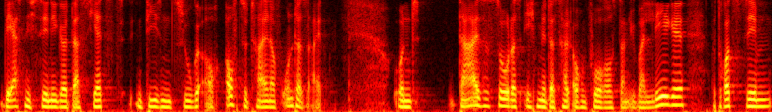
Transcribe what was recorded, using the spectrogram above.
wäre es nicht sinniger, das jetzt in diesem Zuge auch aufzuteilen auf Unterseiten. Und da ist es so, dass ich mir das halt auch im Voraus dann überlege, aber trotzdem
